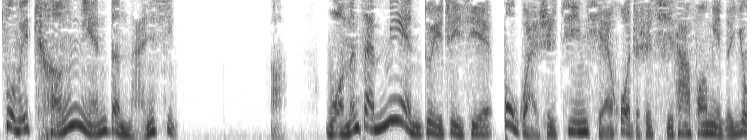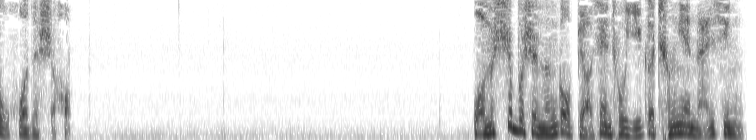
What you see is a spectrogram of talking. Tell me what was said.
作为成年的男性，啊，我们在面对这些不管是金钱或者是其他方面的诱惑的时候，我们是不是能够表现出一个成年男性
